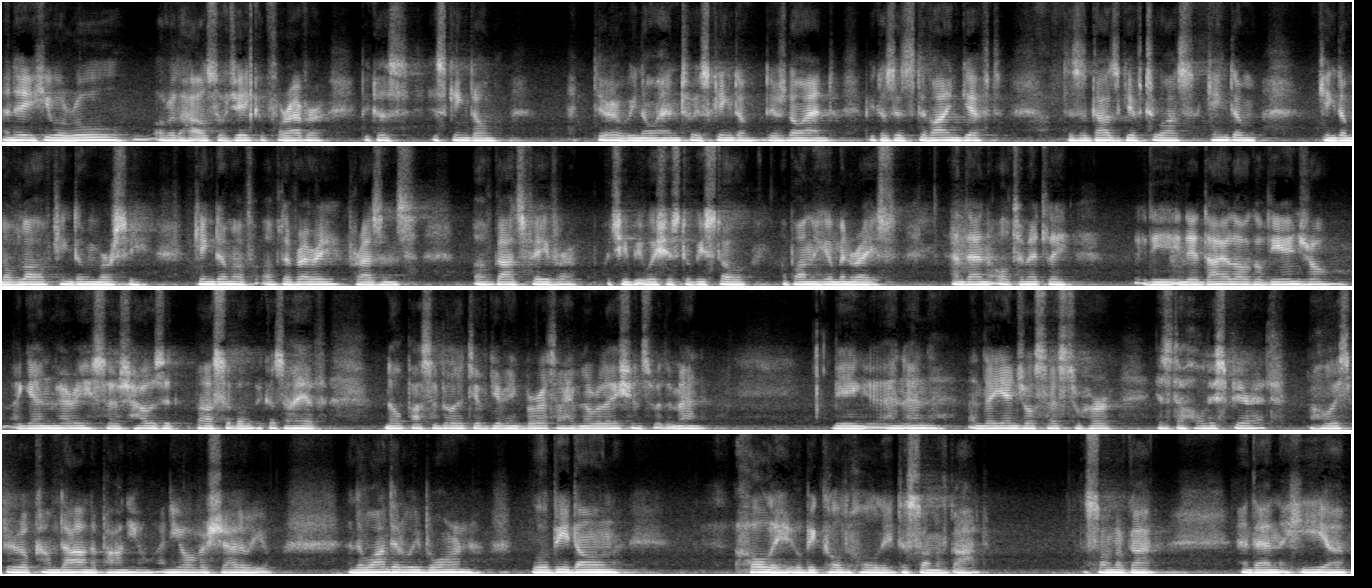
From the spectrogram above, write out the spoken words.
And he he will rule over the house of Jacob forever because his kingdom, there will be no end to his kingdom. There's no end because it's divine gift. This is God's gift to us kingdom, kingdom of love, kingdom of mercy, kingdom of, of the very presence of God's favor, which He wishes to bestow upon the human race. And then ultimately, the, in the dialogue of the angel, again, Mary says, How is it possible? Because I have no possibility of giving birth, I have no relations with a man. Being, and, and, and the angel says to her, Is the Holy Spirit. The Holy Spirit will come down upon you and he overshadow you. And the one that will be born will be known holy, will be called holy, the Son of God. The Son of God. And then he uh,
